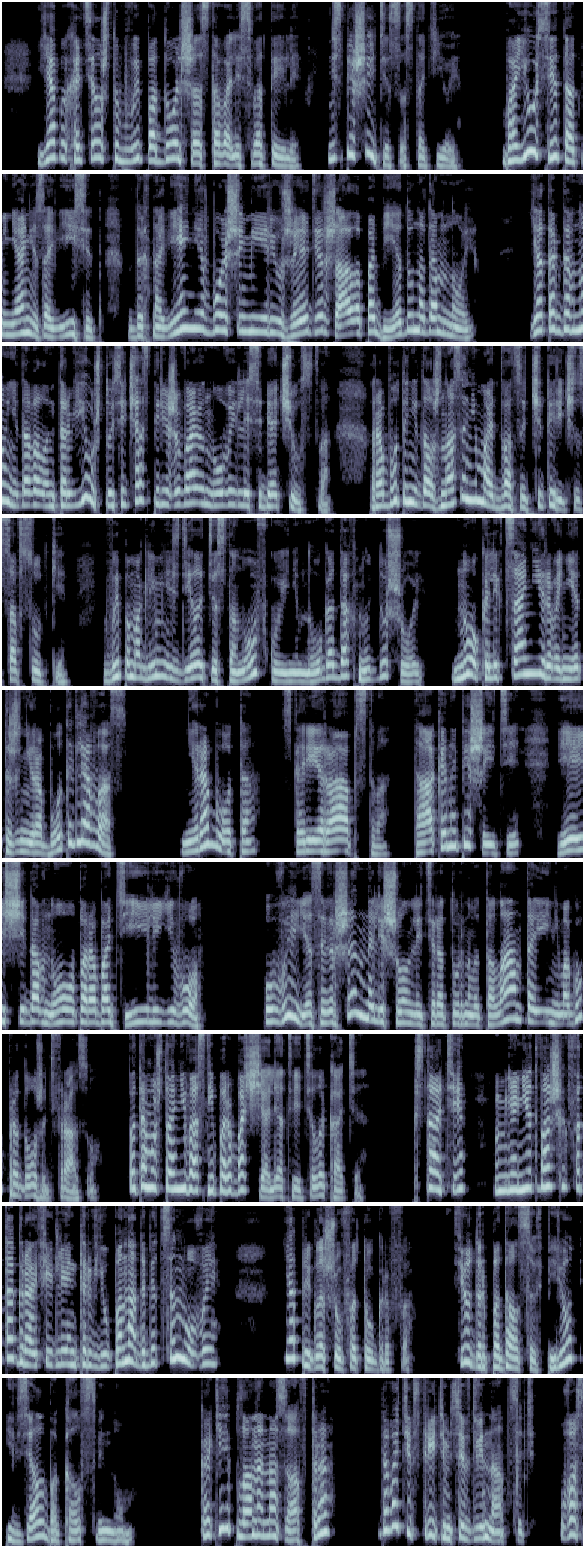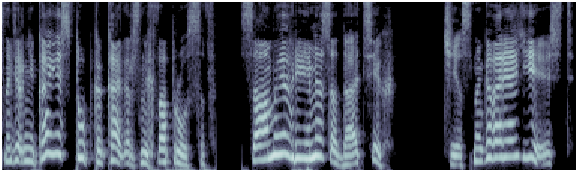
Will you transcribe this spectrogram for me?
«Я бы хотел, чтобы вы подольше оставались в отеле. Не спешите со статьей». Боюсь, это от меня не зависит. Вдохновение в большей мере уже одержало победу надо мной. Я так давно не давал интервью, что сейчас переживаю новые для себя чувства. Работа не должна занимать 24 часа в сутки. Вы помогли мне сделать остановку и немного отдохнуть душой. Но коллекционирование — это же не работа для вас. Не работа, скорее рабство. Так и напишите. Вещи давно поработили его. Увы, я совершенно лишен литературного таланта и не могу продолжить фразу. «Потому что они вас не порабощали», — ответила Катя. «Кстати, У меня нет ваших фотографий для интервью, понадобятся новые. Я приглашу фотографа. Федор подался вперед и взял бокал с вином. Какие планы на завтра? Давайте встретимся в двенадцать. У вас наверняка есть стопка каверзных вопросов. Самое время задать их. Честно говоря, есть.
